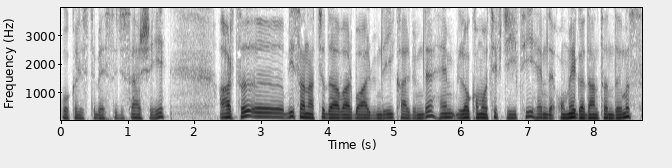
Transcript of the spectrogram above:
vokalisti, bestecisi her şeyi. Artı e, bir sanatçı daha var bu albümde, ilk albümde. Hem Lokomotif GT hem de Omega'dan tanıdığımız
